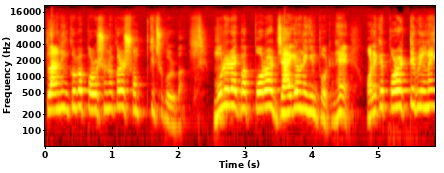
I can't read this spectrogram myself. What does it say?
প্ল্যানিং করবা, পড়াশোনা করা সব কিছু করবা। মনে রাখবা, পড়ার জায়গা অনেক ইম্পর্টেন্ট হ্যাঁ? অনেকে পড়ার টেবিল নাই,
